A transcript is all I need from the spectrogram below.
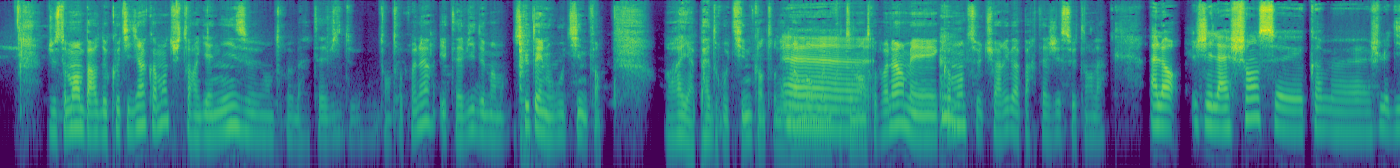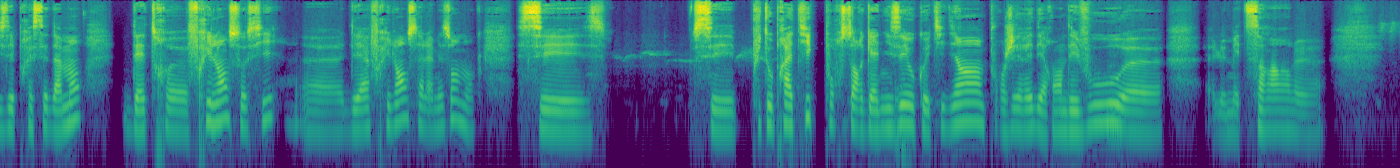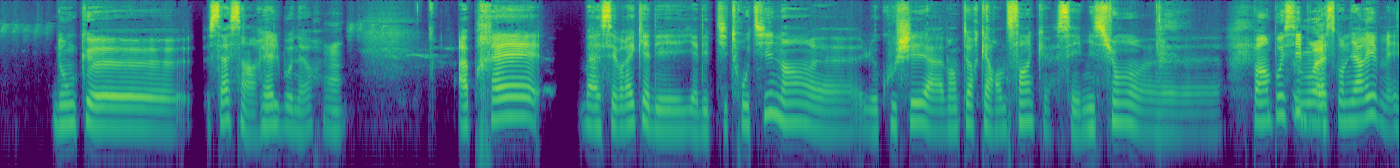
Justement, on parle de quotidien. Comment tu t'organises euh, entre bah, ta vie d'entrepreneur et ta vie de maman? Est-ce que tu as une routine? Enfin, il n'y a pas de routine quand on est maman ou quand on est euh, entrepreneur, mais comment tu, tu arrives à partager ce temps-là? Alors, j'ai la chance, euh, comme je le disais précédemment, d'être freelance aussi, euh, DA freelance à la maison. Donc, c'est c'est plutôt pratique pour s'organiser au quotidien, pour gérer des rendez-vous, mmh. le médecin, le donc euh, ça, c'est un réel bonheur. Mmh. Après, bah, c'est vrai qu'il y a des il y a des petites routines. Hein. Euh, le coucher à 20h45, c'est mission euh, pas impossible parce qu'on y arrive, mais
